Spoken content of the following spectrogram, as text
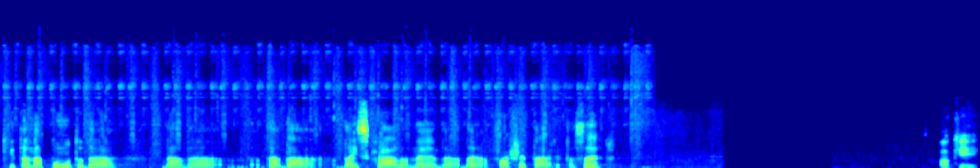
que está na ponta da, da, da, da, da, da escala, né, da, da faixa etária, tá certo? Ok.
